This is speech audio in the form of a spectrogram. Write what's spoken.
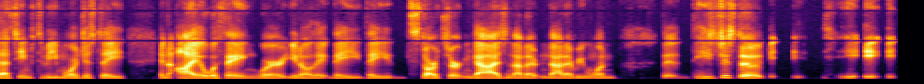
that seems to be more just a an Iowa thing where you know they they they start certain guys and not not everyone. He's just a he, he,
